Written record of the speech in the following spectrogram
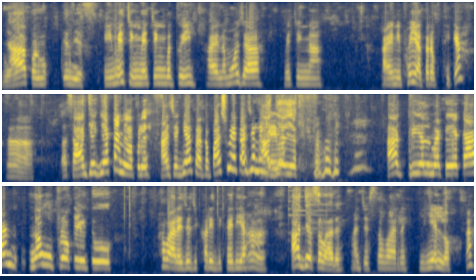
હા પણ એની મેચિંગ મેચિંગ બધું હા એના મોજા મેચિંગ ના. આ એની ફૈયા તરફથી કે? હા. બસ આજે ગયા તા ને આપણે? આજે ગયા તા તો પાછું એક આજે લઈ આવ્યા? આજ પ્રિયલ માટે એક આ નવું ફ્રોક લીધું. સવારે જ હજી ખરીદી કરી હા. આજે સવારે. આજે સવારે યેલો હા?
